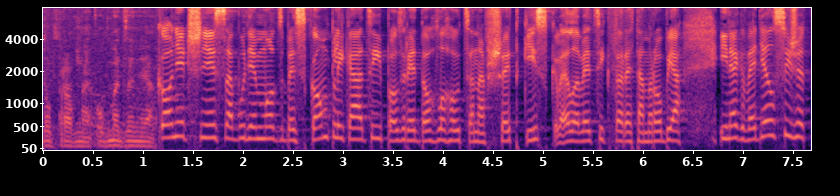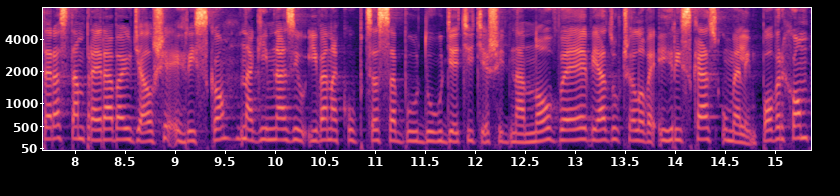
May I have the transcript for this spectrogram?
dopravné obmedzenia. Konečne sa bude môcť bez komplikácií pozrieť do Hlohovca na všetky skvelé veci, ktoré tam robia. Inak vedel si, že teraz tam prerábajú ďalšie ihrisko? Na gymnáziu Ivana Kúpca sa budú deti tešiť na nové viacúčelové ihriská s umelým povrchom,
